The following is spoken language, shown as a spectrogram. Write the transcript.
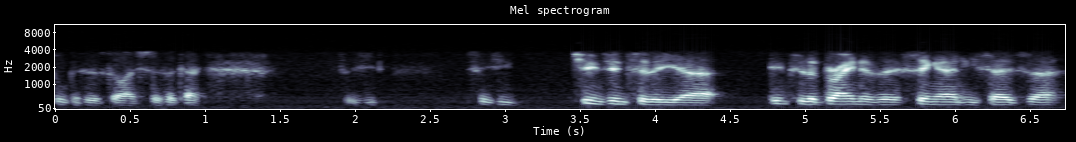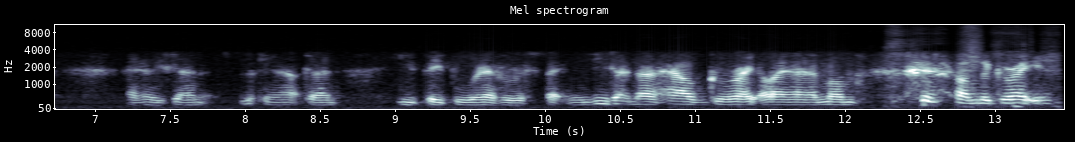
talking to this guy. She says, "Okay." So she so she tunes into the uh, into the brain of the singer, and he says, uh, and he's going looking out, going. You people will never respect me. You don't know how great I am. I'm, I'm the greatest,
